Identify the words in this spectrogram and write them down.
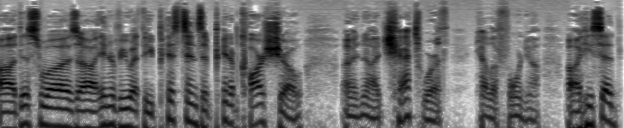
Uh, this was an interview at the Pistons and Pinup Car Show in uh, Chatsworth, California. Uh, he said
